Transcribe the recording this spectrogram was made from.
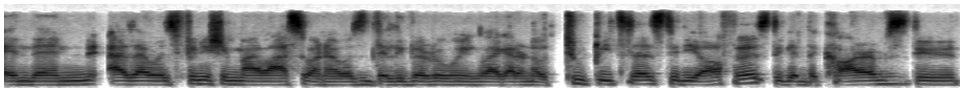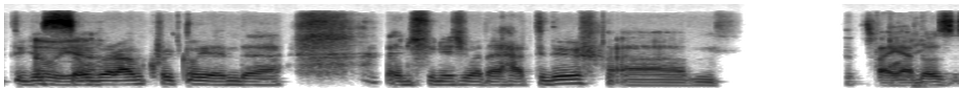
and then as I was finishing my last one, I was delivering like I don't know two pizzas to the office to get the carbs to to just oh, yeah. sober up quickly and uh, and finish what I had to do. Um, but yeah, those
